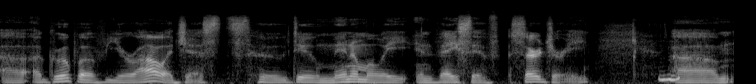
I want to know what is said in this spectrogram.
uh, a group of urologists who do minimally invasive surgery mm-hmm. um,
